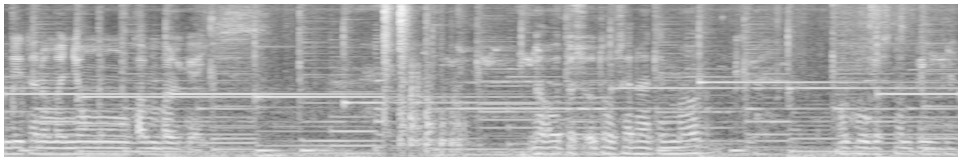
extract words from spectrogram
andito naman yung kambal guys, nautos-utosan natin mag maghugas ng pinggan.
